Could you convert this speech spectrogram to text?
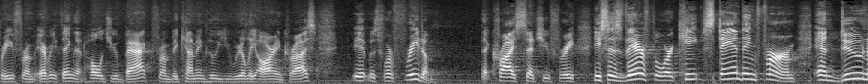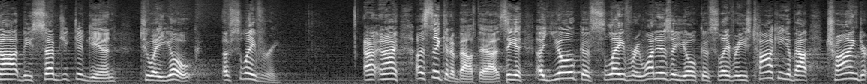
free from everything that holds you back from becoming who you really are in Christ. It was for freedom that Christ sets you free. He says, Therefore, keep standing firm and do not be subject again to a yoke of slavery. Uh, and I, I was thinking about that. See, a, a, yoke of slavery, what is a yoke of slavery? He's talking about trying to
